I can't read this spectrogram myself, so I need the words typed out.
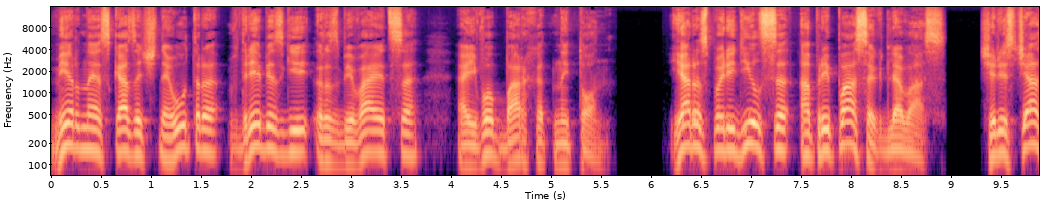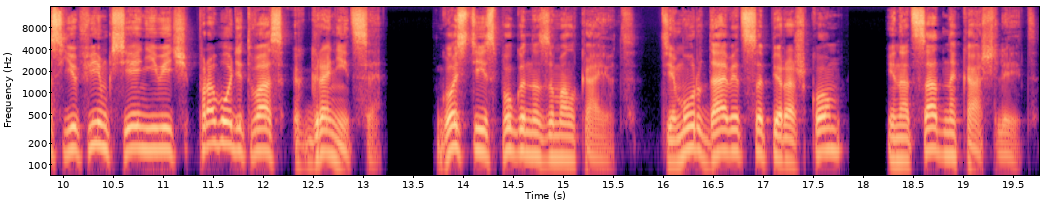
мирное сказочное утро вдребезги разбивается о его бархатный тон. Я распорядился о припасах для вас. Через час Юфим Ксеньевич проводит вас к границе». Гости испуганно замолкают. Тимур давится пирожком и надсадно кашляет.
